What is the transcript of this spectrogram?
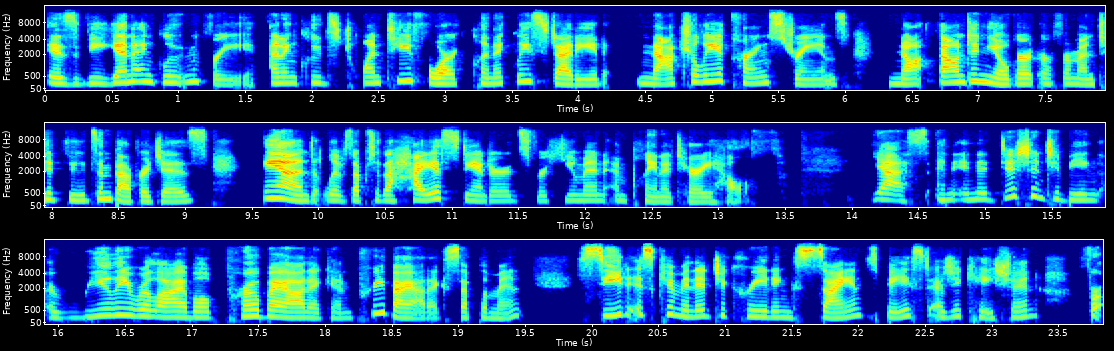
is vegan and gluten free, and includes 24 clinically studied, naturally occurring strains not found in yogurt or fermented foods and beverages, and lives up to the highest standards for human and planetary health. Yes. And in addition to being a really reliable probiotic and prebiotic supplement, Seed is committed to creating science based education for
